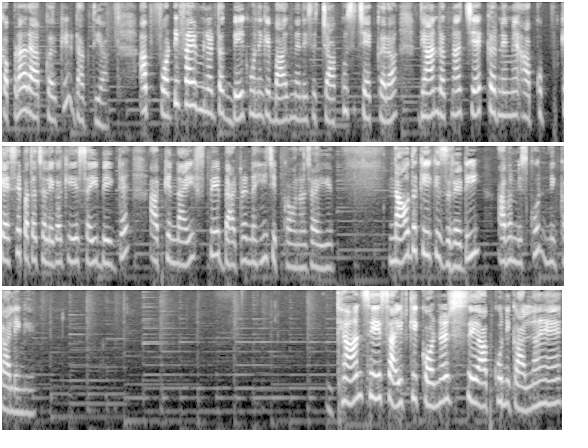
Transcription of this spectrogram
कपड़ा रैप करके ढक दिया। अब 45 मिनट तक बेक होने के बाद मैंने इसे चाकू से चेक करा। ध्यान रखना चेक करने में आपको कैसे पता चलेगा कि ये सही बेक्ड है? आपके नाइफ पे बैटर नहीं चिपका होना चाहिए। Now the cake is ready अब हम इसको निकालेंगे। ध्यान से साइड के कॉर्नर से आपको निकालना है।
